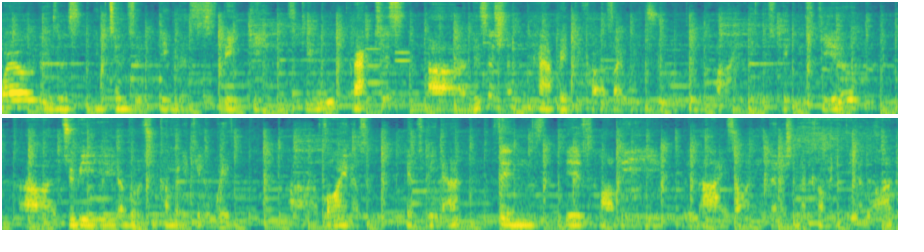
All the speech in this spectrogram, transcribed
Well, this is intensive English speaking skill practice. Uh, this session happened because I want to improve my English speaking skill uh, to be able to communicate with uh, foreigners in Filipina since this hobby relies on international community a lot.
